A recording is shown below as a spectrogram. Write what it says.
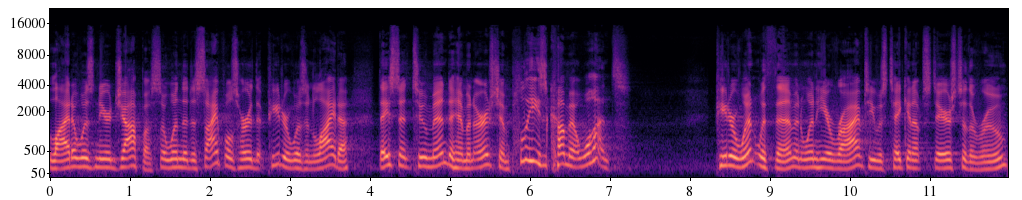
Lydda was near Joppa, so when the disciples heard that Peter was in Lydda, they sent two men to him and urged him, Please come at once. Peter went with them, and when he arrived, he was taken upstairs to the room.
